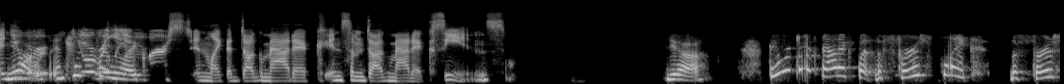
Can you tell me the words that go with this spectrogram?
And you yeah, were you were really like, immersed in like a dogmatic in some dogmatic scenes. Yeah. They were dogmatic, but the first like the first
